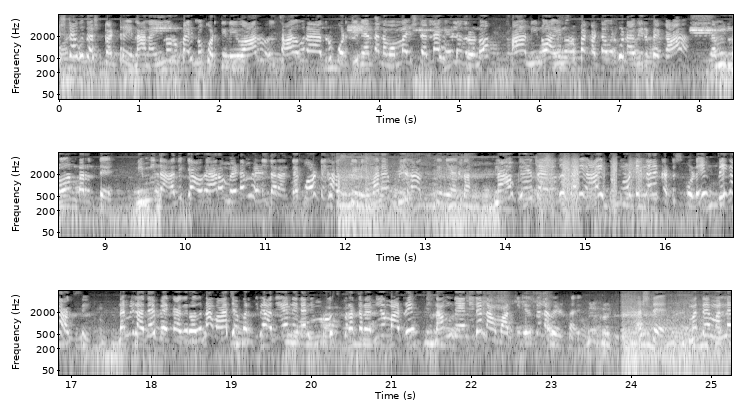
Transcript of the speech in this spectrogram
ಎಷ್ಟಾಗುತ್ತೆ ಅಷ್ಟು ಕಟ್ರಿ. ನಾನು ಐನೂರು ರೂಪಾಯಿನೂ ಕೊಡ್ತೀನಿ. ಆರು ಸಾವಿರ ಆದ್ರೂ ಕೊಡ್ತೀನಿ ಅಂತ ನಮ್ಮಮ್ಮ ಇಷ್ಟೆಲ್ಲ ಹೇಳಿದ್ರು ಆ, ನೀನು ಐನೂರು ರೂಪಾಯಿ ಕಟ್ಟೋವರೆಗೂ ನಾವ್ ಇರ್ಬೇಕಾ? ನಮ್ಗೆ ಲೋನ್ ಬರುತ್ತೆ. ನಿಮ್ಮಿಂದ ಅದಕ್ಕೆ ಅವ್ರು ಯಾರೋ ಮೇಡಮ್ ಹೇಳಿದಾರಂತೆ ಕೋರ್ಟಿಗೆ ಹಾಕ್ತೀನಿ ಮನೆ ಬೀಗ ಹಾಕ್ಸ್ತೀನಿ ಅಂತ. ನಾವು ಕೇಳ್ತಾ ಇರೋದು, ಸರಿ ಆಯ್ತು ಕೋರ್ಟಿಂದಾನೆ ಕಟ್ಟಿಸ್ಕೊಳ್ಳಿ, ಬೀಗ ಹಾಕ್ಸಿ. ನಮಗೆ ಅದೇ ಬೇಕಾಗಿರೋದು, ನಾವು ಆಚೆ ಬರ್ತೀವಿ, ಅದೇನಿದೆ ನಿಮ್ ರೂಲ್ಸ್ ಪ್ರಕಾರ, ನೀವು ಮಾಡ್ರಿ, ನಮ್ದೇನಿದೆ ನಾವು ಮಾಡ್ತೀವಿ ಅಂತ ನಾವು ಹೇಳ್ತಾ ಇದ್ವಿ ಅಷ್ಟೇ. ಮತ್ತೆ ಮೊನ್ನೆ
